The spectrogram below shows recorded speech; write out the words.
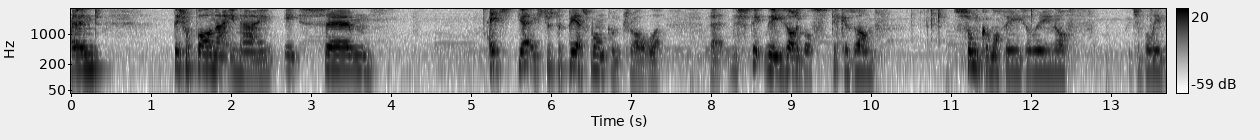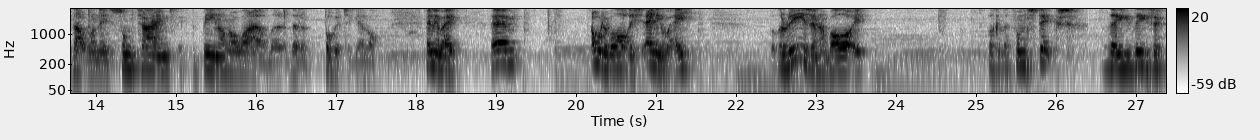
And this was four ninety nine. It's um, it's yeah, it's just a PS1 controller. Uh, they stick these audible stickers on. Some come off easily enough, which I believe that one is. Sometimes, if they've been on a while, they're, they're a bugger to get off. Anyway, um, I would have bought this anyway, but the reason I bought it, look at the thumbsticks. They, these are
